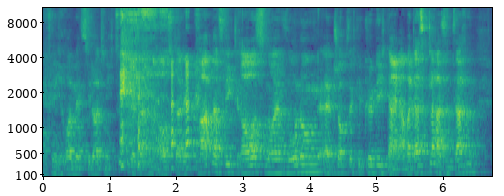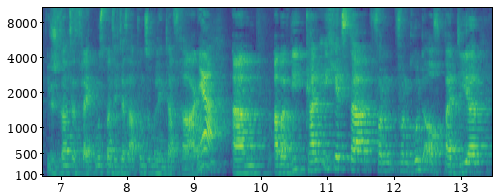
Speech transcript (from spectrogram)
Hoffentlich räumen jetzt die Leute nicht zu viele Sachen aus. Da der Partner fliegt raus, neue Wohnung, äh, Job wird gekündigt. Nein, aber das klar, sind Sachen, wie du schon sagst, vielleicht muss man sich das ab und zu mal hinterfragen. Ja. Ähm, aber wie kann ich jetzt da von, von Grund auf bei dir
